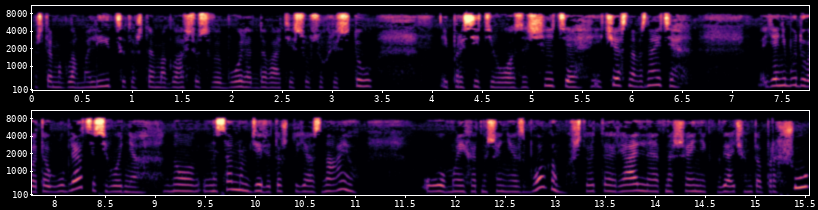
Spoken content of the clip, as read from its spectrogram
то, что я могла молиться, то, что я могла всю свою боль отдавать Иисусу Христу и просить Его о защите. И, честно, вы знаете, я не буду в это углубляться сегодня, но на самом деле то, что я знаю, о моих отношениях с Богом, что это реальное отношение, когда я чем-то прошу,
